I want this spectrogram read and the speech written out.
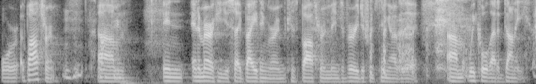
or a bathroom. Um, in, in America, you say bathing room because bathroom means a very different thing over there. Um, we call that a dunny.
